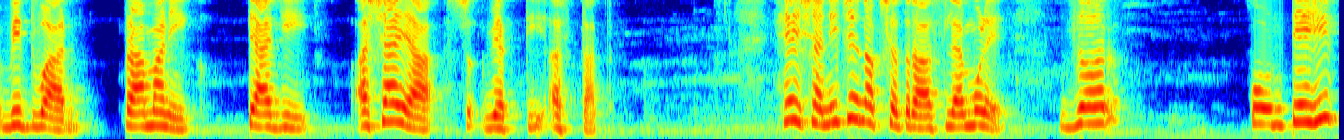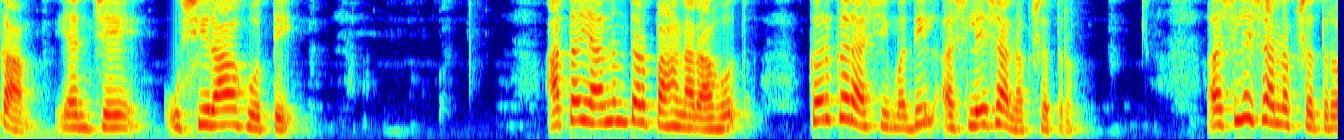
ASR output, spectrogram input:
विद्वान प्रामाणिक त्यागी अशा या व्यक्ती असतात. हे शनीचे नक्षत्र असल्यामुळे जर कोणतेही काम यांचे उशिरा होते. आता यानंतर पाहणार आहोत कर्क राशीमधील अश्लेषा नक्षत्र. अश्लेषा नक्षत्र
